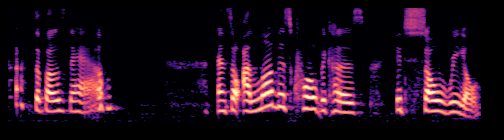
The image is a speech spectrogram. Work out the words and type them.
supposed to have? And so I love this quote because it's so real.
